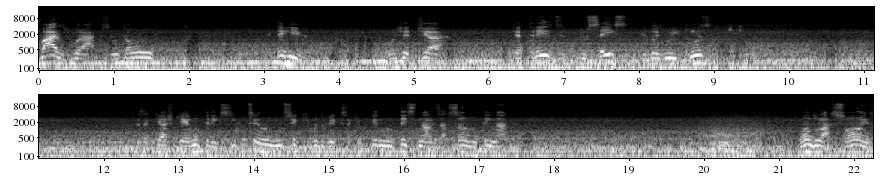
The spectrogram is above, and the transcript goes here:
vários buracos, então é terrível. Hoje é dia, dia 3 de, do 6 de 2015. Aqui acho que é 135, não sei, não sei que rodovia que é isso aqui, porque não tem sinalização, não tem nada. Ondulações,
